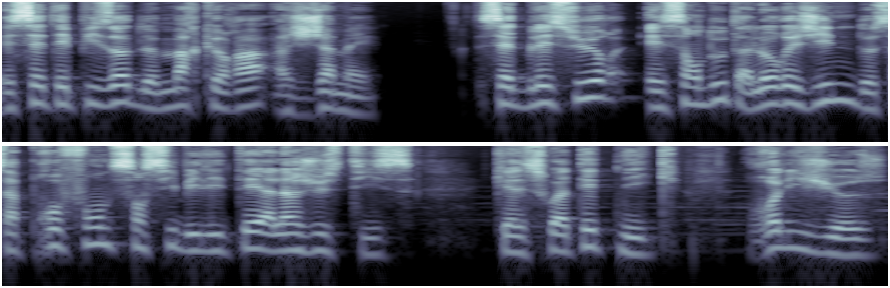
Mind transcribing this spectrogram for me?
et cet épisode le marquera à jamais. Cette blessure est sans doute à l'origine de sa profonde sensibilité à l'injustice, qu'elle soit ethnique, religieuse,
